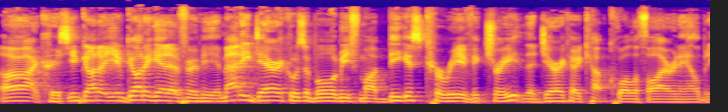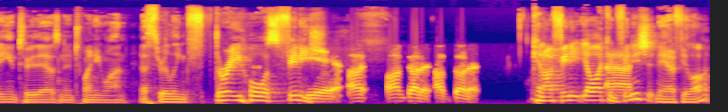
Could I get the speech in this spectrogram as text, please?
All right, Chris, you've got to you've got to get it from here. Matty Derrick was aboard me for my biggest career victory, the Jericho Cup qualifier in Albany in 2021. A thrilling three horse finish. Yeah, I, I've got it. I've got it. Can I finish? Yeah, I can Uh, finish it now if you like.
